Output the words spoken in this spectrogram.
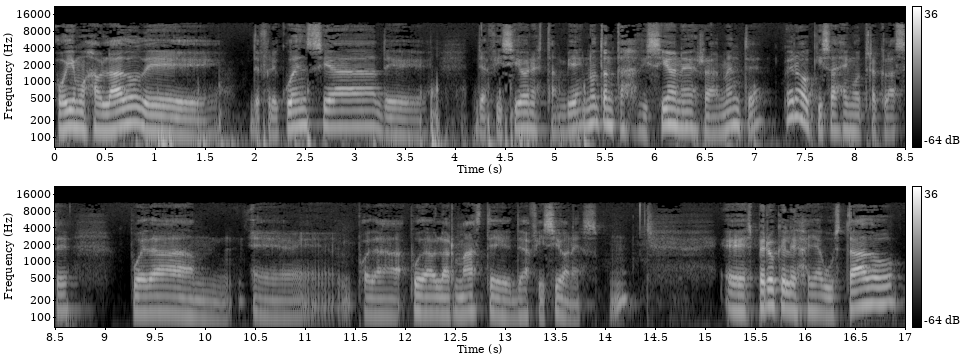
Hoy hemos hablado de, frecuencia, de, aficiones también, no tantas aficiones realmente, pero quizás en otra clase pueda, eh, pueda, pueda hablar más de, aficiones. Eh, espero que les haya gustado.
